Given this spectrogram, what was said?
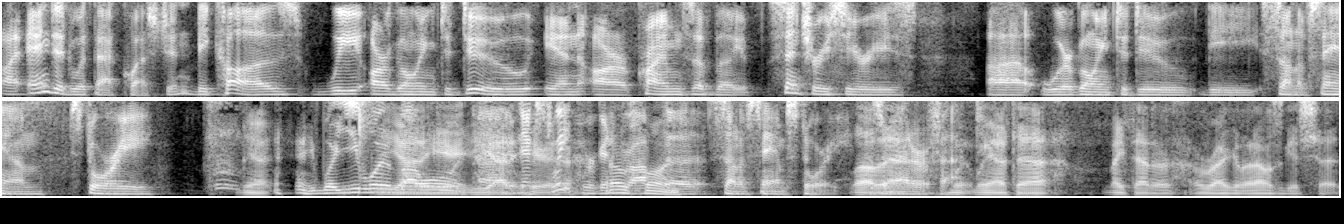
I ended with that question because we are going to do in our Crimes of the Century series. Uh, we're going to do the Son of Sam story Yeah. Well, you won You by hear- one. you gotta next week. that. We're going to drop fun. the Son of Sam story. Love as a matter of fact, We, we have to make that a, a regular. That was a good shit.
